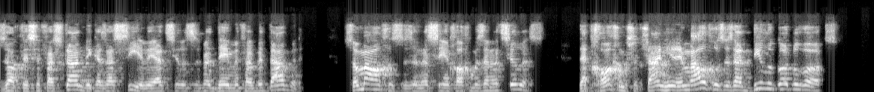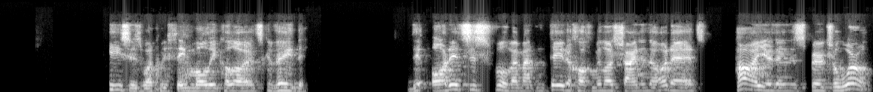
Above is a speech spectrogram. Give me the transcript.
Sagt es verstanden, because I see wie Atzilus is bei dem I So Malchus is an Asi and Chochmah is an Atzilus that Chochem should shine here in Malchus is a Dilu Godel Vots. This is what we say, Moli Koloretz Gevede. The Oretz is full, by Matan Teira, Chochem will shine in the Oretz higher than the spiritual world.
